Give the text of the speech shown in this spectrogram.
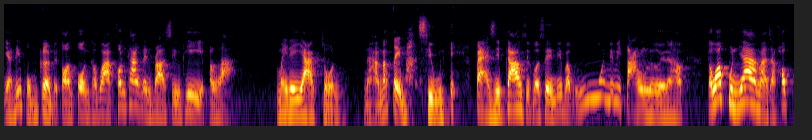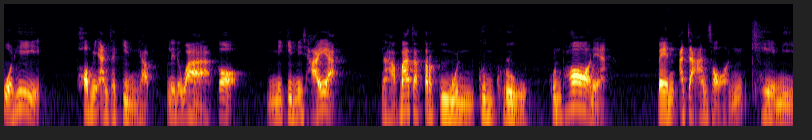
อย่างที่ผมเกริ่นไปตอนต้นครับว่าค่อนข้างเป็นบราซิลที่ประหลาดไม่ได้ยากจนนะครับนักเตะบราซิลนี่80-90%นี่แบบอุ้ยไม่มีตังค์เลยนะครับ แต่ว่าคุณย่ามาจากครอบครัวที่พอมีอันจะกินครับเรียกได้ว่าก็มีกินมีใช้อะนะครับมาจากตระกูลคุณครู คุณพ่อเนี่ย เป็นอาจารย์สอนเคมี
